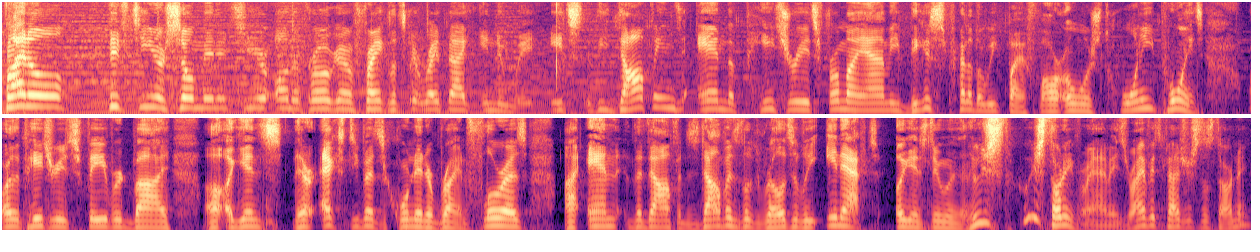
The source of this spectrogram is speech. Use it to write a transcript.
Final 15 or so minutes here on the program. Frank, let's get right back into it. It's the Dolphins and the Patriots from Miami. Biggest spread of the week by far, almost 20 points are the Patriots favored by uh, against their ex defensive coordinator Brian Flores uh, and the Dolphins. Dolphins looked relatively inept against New England. Who's who's starting for Miami? Is Ryan Fitzpatrick still starting?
